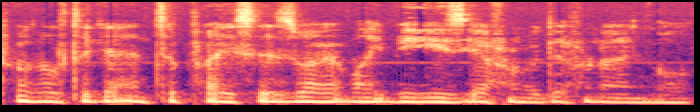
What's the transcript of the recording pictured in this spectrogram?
struggle to get into places where it might be easier from a different angle.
